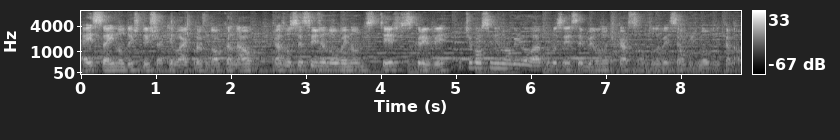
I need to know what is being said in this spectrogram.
É isso aí, não deixe de deixar aquele like para ajudar o canal. Caso você seja novo e não deixe de se inscrever, ativar o sininho logo aí do lado para você receber uma notificação toda vez que sair um vídeo novo no canal.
